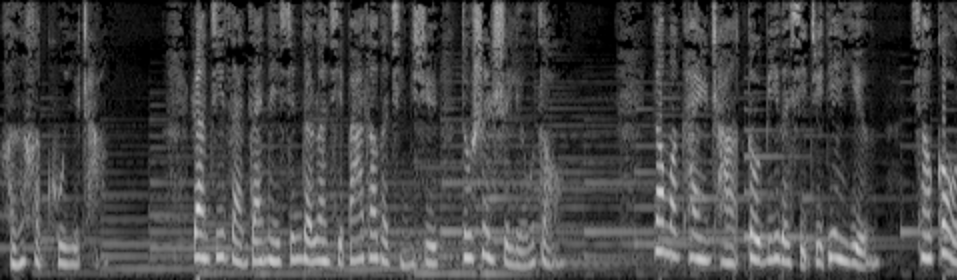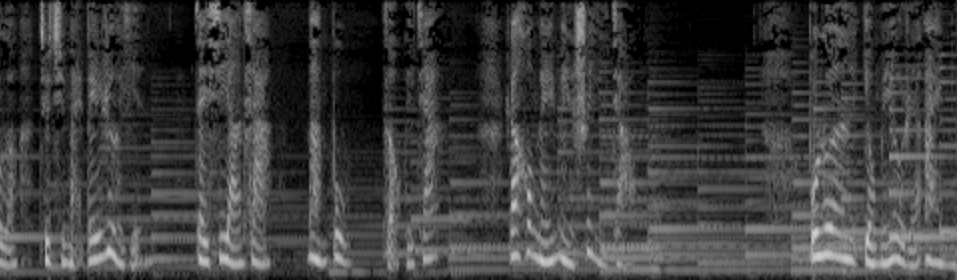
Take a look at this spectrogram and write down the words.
狠狠哭一场，让积攒在内心的乱七八糟的情绪都顺势流走；要么看一场逗逼的喜剧电影。笑够了，就去买杯热饮，在夕阳下漫步走回家，然后美美睡一觉。不论有没有人爱你，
